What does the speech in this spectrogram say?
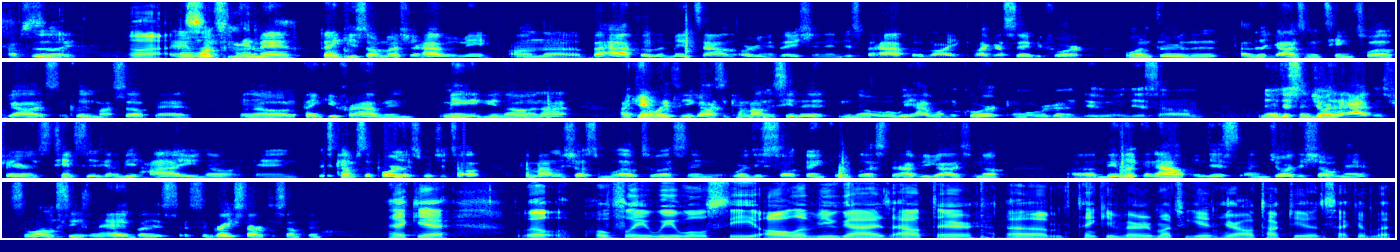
Absolutely. Uh, And once again, man, thank you so much for having me on uh, behalf of the Midtown organization and just behalf of like like I said before, one through the other guys on the team, twelve guys, including myself, man. You know, thank you for having me. You know, and I I can't wait for you guys to come out and see the you know what we have on the court and what we're gonna do, and just um you know just enjoy the atmosphere. Intensity is gonna be high, you know, and just come support us, Wichita. Come out and show some love to us, and we're just so thankful and blessed to have you guys. You know uh, be looking out and just enjoy the show, man. It's a long season ahead, but it's it's a great start to something. Heck yeah. Well, hopefully we will see all of you guys out there. Um, thank you very much again. Here, I'll talk to you in a second, but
